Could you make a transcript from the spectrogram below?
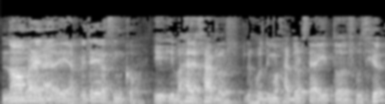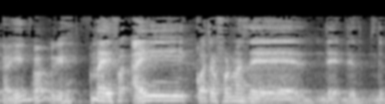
No, hombre, cada día. me he traído 5. Y, y vas a dejarlos, los últimos 14 ahí todos sucios, ahí, ¿no? Hombre, hay, cuatro formas de, de- de- de-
